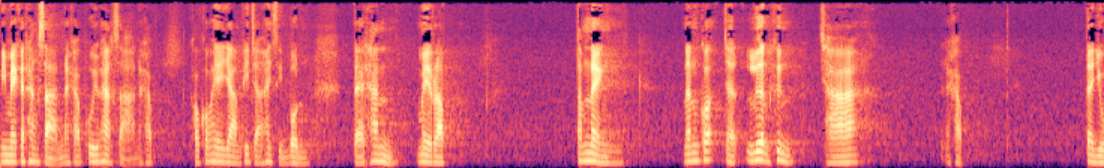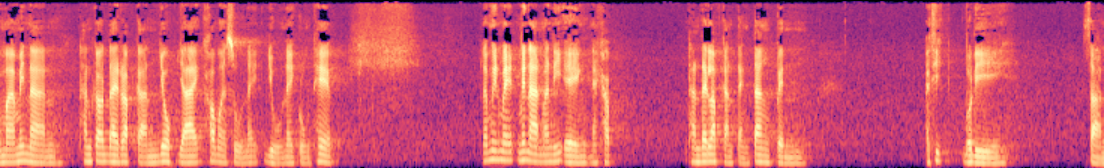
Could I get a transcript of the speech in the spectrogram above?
นี่แม้กระทั่งศาลนะครับ ผู้พิพากษานะครับ เขาก็พยายามที่จะให้สินบน แต่ท่านไม่รับตำแหน่งนั้นก็จะเลื่อนขึ้นช้านะครับ แต่อยู่มาไม่นานท่านก็ได้รับการโยกย้ายเข้ามาสู่ในอยู่ในกรุงเทพ และไม่ไม่ไม่นานมานี้เองนะครับ ท่านได้รับการแต่งตั้งเป็นอธิบดีศาล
